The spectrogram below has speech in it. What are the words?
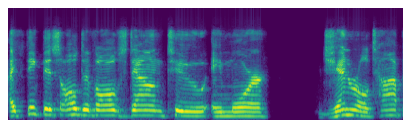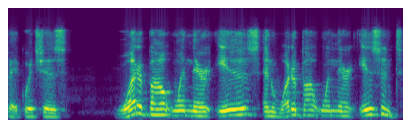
I think this all devolves down to a more general topic, which is what about when there is and what about when there isn't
